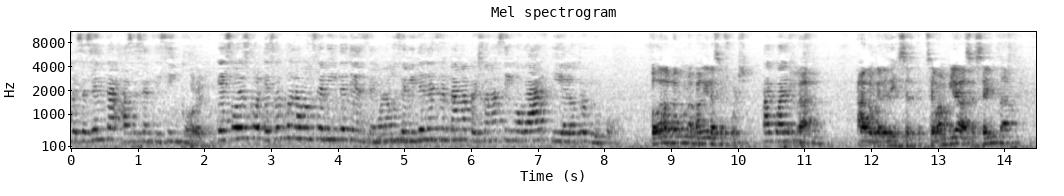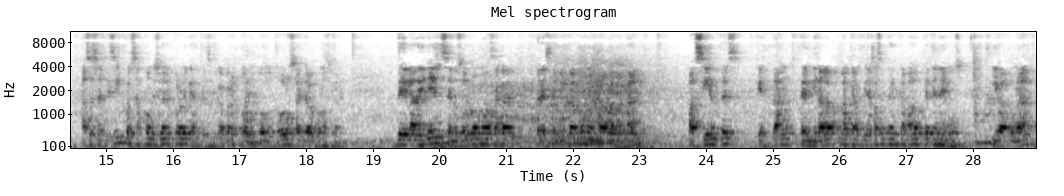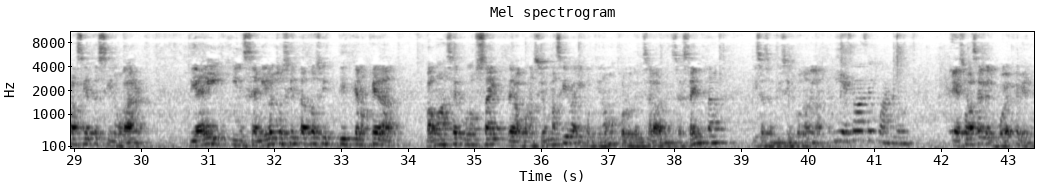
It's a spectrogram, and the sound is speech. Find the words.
De 60 a 65. Correcto. Eso es con, eso es con las 11.000 de Jensen, o las 11.000 de Jensen van a personas sin hogar y el otro grupo. Todas las vacunas van a ir a ese esfuerzo. ¿A cuál a lo que le dije, se, se va a ampliar a 60 a 65 esas condiciones crónicas específicas, pero es todo, todo, todos los sites de vacunaciones. De la de Jensen, nosotros vamos a sacar 13.000 vacunas para vacunar pacientes que están, terminar la, la cantidad de pacientes encamados que tenemos. Y vacunar pacientes sin hogar. De ahí, 15.800 dosis que nos quedan, vamos a hacer unos sites de vacunación masiva y continuamos con lo que dice la orden, 60 y 65 en adelante. ¿Y eso va a ser cuándo? Eso va a ser el jueves que viene.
